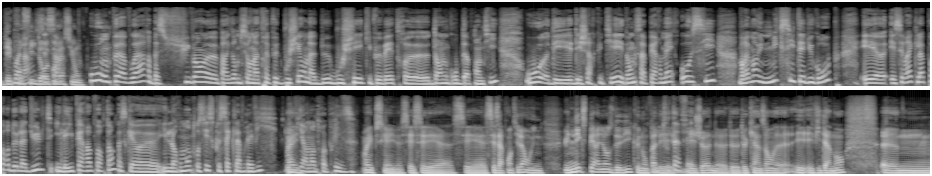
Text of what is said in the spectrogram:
des, profils voilà, de reconversion. Ça. Ou on peut avoir, bah, suivant, par exemple, si on a très peu de bouchers, on a deux bouchers qui peuvent être dans le groupe d'apprentis ou des, des, charcutiers. Et donc, ça permet aussi vraiment une mixité du groupe. Et, et c'est vrai que l'apport de l'adulte, il est hyper important parce qu'il euh, leur montre aussi ce que c'est que la vraie vie, la oui. vie en entreprise. Oui, parce que ces, ces, ces, ces apprentis-là ont une, une expérience de vie que n'ont pas les, les, jeunes de, de 15 ans, euh, évidemment. Euh,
